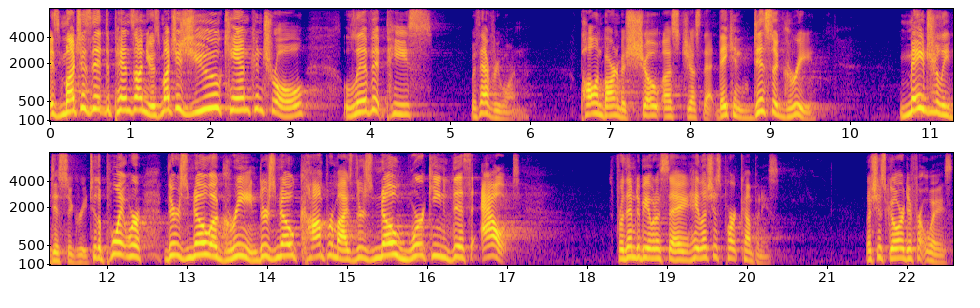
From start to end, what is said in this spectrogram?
as much as it depends on you, as much as you can control, live at peace with everyone. Paul and Barnabas show us just that. They can disagree, majorly disagree, to the point where there's no agreeing, there's no compromise, there's no working this out. For them to be able to say, hey, let's just part companies. Let's just go our different ways.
